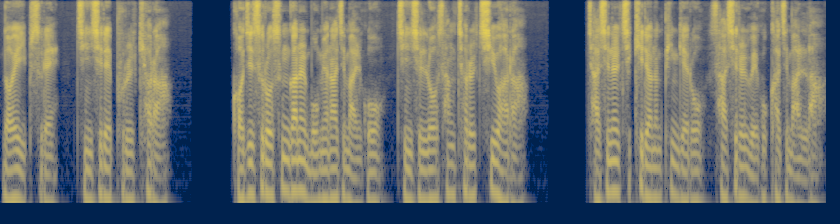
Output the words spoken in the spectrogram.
너의 입술에 진실의 불을 켜라. 거짓으로 순간을 모면하지 말고 진실로 상처를 치유하라. 자신을 지키려는 핑계로 사실을 왜곡하지 말라.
